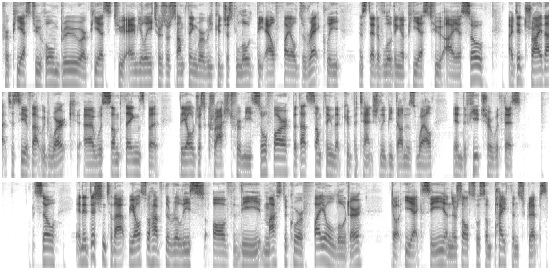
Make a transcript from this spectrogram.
for PS2 Homebrew or PS2 emulators or something, where we could just load the ELF file directly instead of loading a PS2 ISO. I did try that to see if that would work uh, with some things, but they all just crashed for me so far. But that's something that could potentially be done as well in the future with this. So in addition to that, we also have the release of the Mastercore file loader.exe, and there's also some Python scripts.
